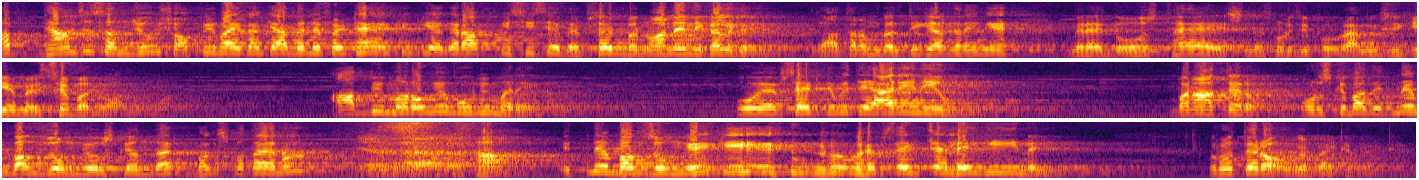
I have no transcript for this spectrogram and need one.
अब ध्यान से समझो शॉपिफाई का क्या बेनिफिट है? क्योंकि अगर आप किसी से वेबसाइट बनवाने निकल गए ज़्यादातर हम गलती क्या करेंगे? मेरा एक दोस्त है इसने थोड़ी सी प्रोग्रामिंग सीखी है मैं इससे बनवा लूँगा। आप भी मरोगे वो भी मरेगा। वो वेबसाइट कभी तैयार ही नहीं होगी। बनाते रहो। और उसके बाद इतने बग्स होंगे उसके अंदर। बग्स पता है ना? Yes, हाँ इतने बग्स होंगे कि वेबसाइट चलेगी ही नहीं। रोते रहोगे बैठे बैठे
